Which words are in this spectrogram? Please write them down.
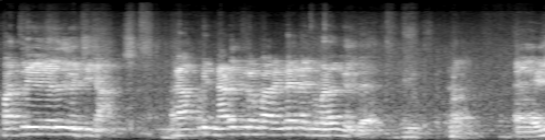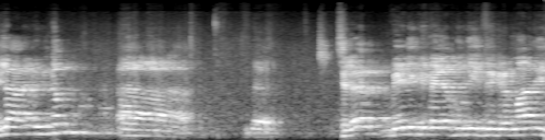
பத்திரிகையில் எழுதி வச்சுக்கான் அப்படி நடக்கிற மாதிரி எனக்கு விளங்குது எல்லாரும் இன்னும் இந்த சிலர் வேலைக்கு மேல குந்திக்கிட்டு இருக்கிற மாதிரி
